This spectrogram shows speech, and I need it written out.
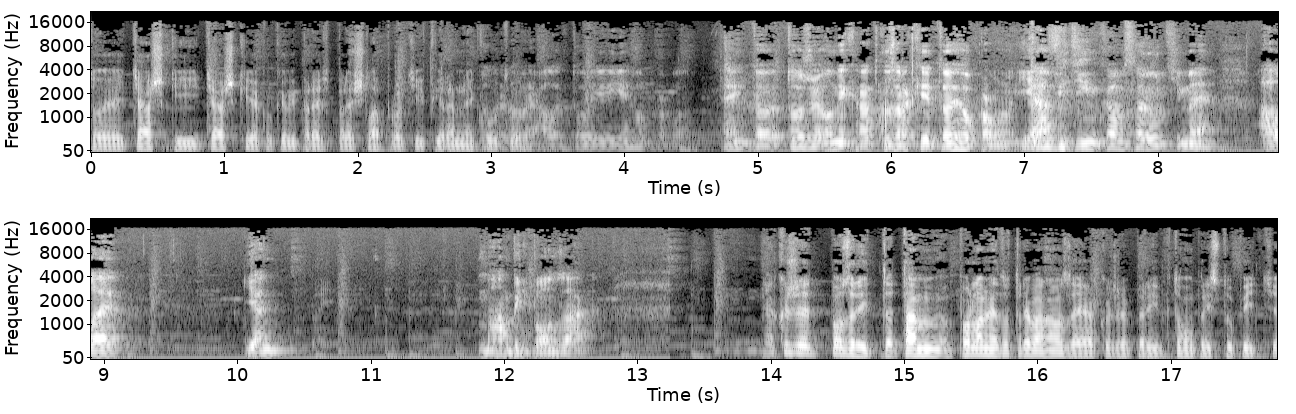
to je ťažký, ťažký, ako keby pre, prešla proti firemnej kultúre. Dobre, ale to je jeho problém. Hej, to, to, že on je krátkozraký, je to jeho problém. Ja vidím, kam sa rútime, ale ja mám byť bonzák? Akože pozri, to, tam podľa mňa to treba naozaj akože pri, k tomu pristúpiť e,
